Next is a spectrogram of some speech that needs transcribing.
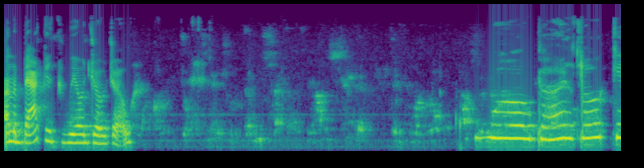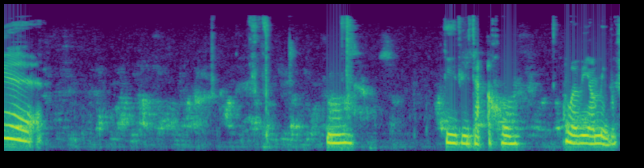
On the back is real JoJo. Whoa, guys, look it. Mm. Dee at home. Very yummy with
